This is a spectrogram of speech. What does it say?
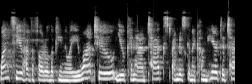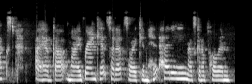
Once you have the photo looking the way you want to, you can add text. I'm just going to come here to text. I have got my brand kit set up so I can hit heading. That's going to pull in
